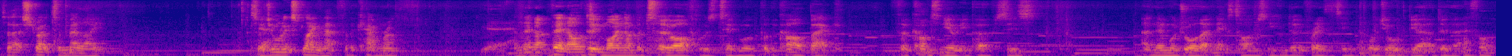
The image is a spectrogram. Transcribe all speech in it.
So that's straight to melee. So Yeah. do you want to explain that for the camera? yeah. And then, then I'll do my number two afterwards, Tim. We'll put the card back for continuity purposes, and then we'll draw that next time so you can do it for editing. Or do you want to be able to do that? I thought.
